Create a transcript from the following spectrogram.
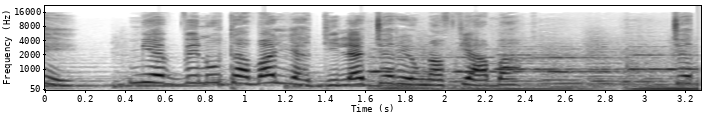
Mi è venuta voglia di leggere una fiaba. Già,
